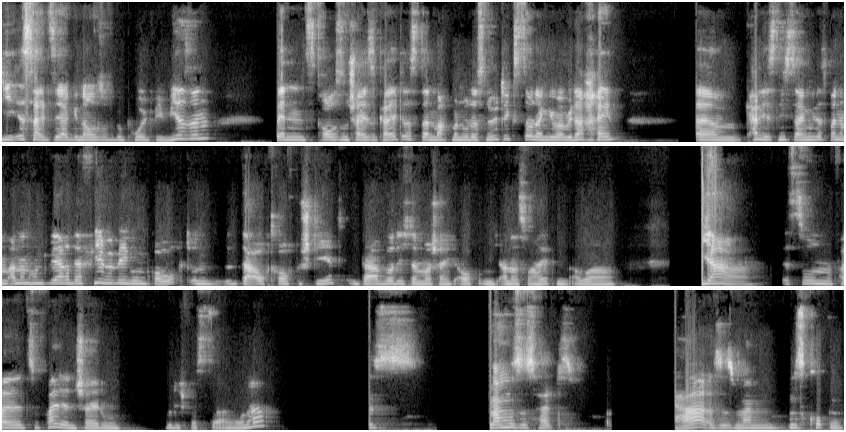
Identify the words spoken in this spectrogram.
die ist halt sehr genauso gepolt wie wir sind wenn es draußen scheiße kalt ist, dann macht man nur das Nötigste und dann gehen wir wieder rein. Ähm, kann jetzt nicht sagen, wie das bei einem anderen Hund wäre, der viel Bewegung braucht und da auch drauf besteht. Da würde ich dann wahrscheinlich auch mich anders verhalten, aber ja, ist so eine Fall-zu-Fall-Entscheidung, würde ich fast sagen, oder? Es, man muss es halt. Ja, es- man muss gucken.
